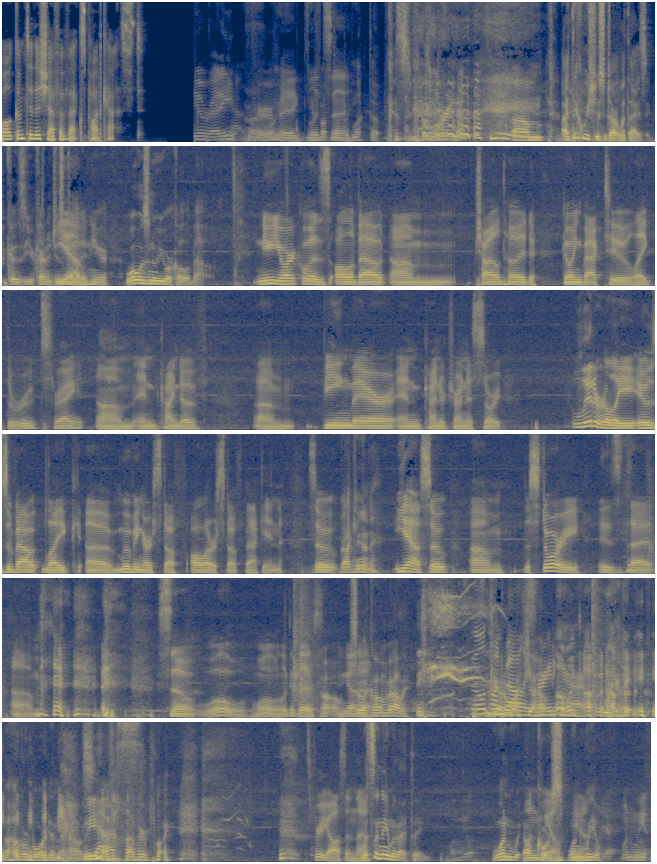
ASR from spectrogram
Welcome to the Chef of X podcast. You ready? Yes. All right, well, you- Perfect. You, Let's. fucked up Uh, and lucked up because we're in it. Um, I think we should start with Isaac because you kind of just Yeah. got in here. What was New York all about? New York was all about um, childhood, going back to like the roots, right? Um, and kind of um, being there and kind of trying to sort. Literally, it was about like uh, moving our stuff, all our stuff back in. So Back in. Yeah, so um, the story is that. Um, so, whoa, whoa, look at this. Uh oh, You got Silicon Valley. Silicon gotta Valley watch out. right Oh, here. a hoverboard in the house. we Yes. have a hoverboard. it's pretty awesome, though. What's the name of that thing? One wheel. One of course, wheel, one yeah. wheel. One wheel.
